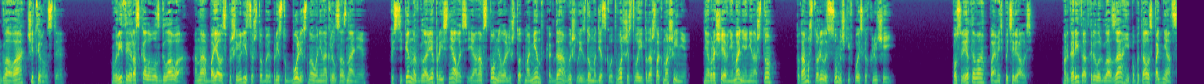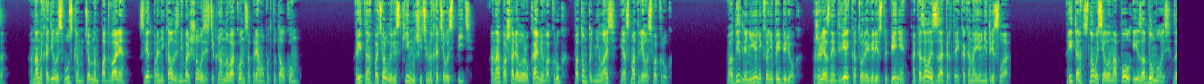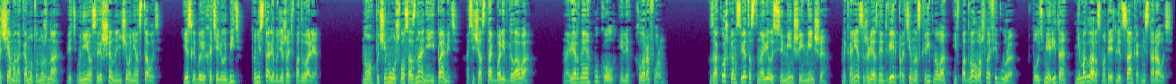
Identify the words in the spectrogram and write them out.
Глава 14. У Риты раскалывалась голова. Она боялась пошевелиться, чтобы приступ боли снова не накрыл сознание. Постепенно в голове прояснялось, и она вспомнила лишь тот момент, когда вышла из дома детского творчества и подошла к машине, не обращая внимания ни на что, потому что рылась в сумочке в поисках ключей. После этого память потерялась. Маргарита открыла глаза и попыталась подняться. Она находилась в узком темном подвале, свет проникал из небольшого застекленного оконца прямо под потолком. Рита потерла виски, мучительно хотелось пить. Она пошарила руками вокруг, потом поднялась и осмотрелась вокруг. Воды для нее никто не приберег. Железная дверь, которой вели ступени, оказалась запертой, как она ее не трясла. Рита снова села на пол и задумалась, зачем она кому-то нужна, ведь у нее совершенно ничего не осталось. Если бы хотели убить, то не стали бы держать в подвале. Но почему ушло сознание и память, а сейчас так болит голова? Наверное, укол или хлороформ. За окошком света становилось все меньше и меньше. Наконец, железная дверь противно скрипнула, и в подвал вошла фигура. В полутьме Рита не могла рассмотреть лица, как ни старалась.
